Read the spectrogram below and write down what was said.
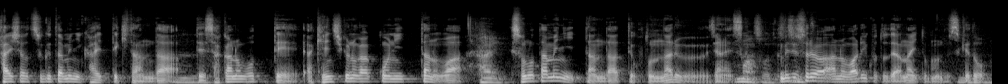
会社を継ぐために帰ってきたんだ、うん、で遡って建築の学校に行ったのは、はい、そのために行ったんだってことになるじゃないですか、まあすね、別にそれはあの悪いことではないと思うんですけど、うん、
